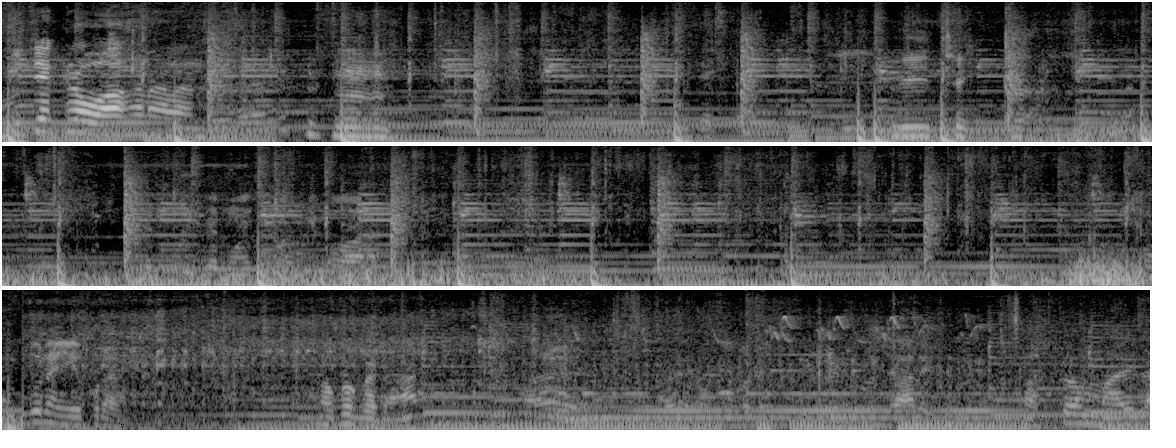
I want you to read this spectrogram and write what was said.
ద్విచక్ర వాహనాలు అంటే ఉమ్. చెక్క ఒక్కొక్కట? ఫస్ట్ మహిళ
